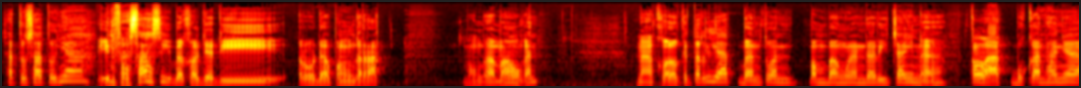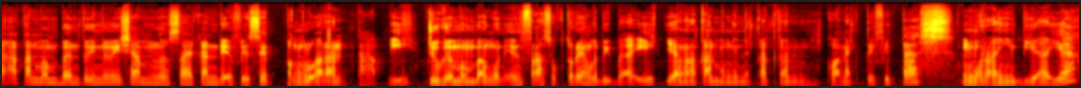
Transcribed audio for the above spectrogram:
satu satunya investasi bakal jadi roda penggerak. Mau nggak mau kan? Nah kalau kita lihat bantuan pembangunan dari China kelak bukan hanya akan membantu Indonesia menyelesaikan defisit pengeluaran, tapi juga membangun infrastruktur yang lebih baik yang akan meningkatkan konektivitas, mengurangi biaya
